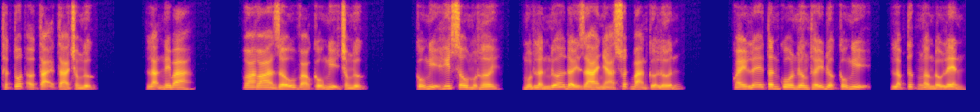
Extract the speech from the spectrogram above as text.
thật tốt ở tại ta trong ngực. Lặn nê ba. Hoa hoa giấu vào cố nghị trong ngực. Cố nghị hít sâu một hơi, một lần nữa đẩy ra nhà xuất bản cửa lớn quầy lễ tân cô nương thấy được cố nghị, lập tức ngẩng đầu lên.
